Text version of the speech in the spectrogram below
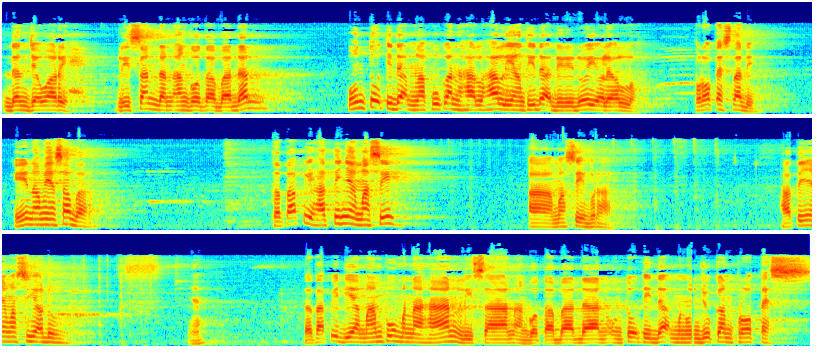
dan jawarih, lisan dan anggota badan untuk tidak melakukan hal-hal yang tidak diridhoi oleh Allah protes tadi. Ini namanya sabar. Tetapi hatinya masih ah, masih berat. Hatinya masih aduh. Ya. Tetapi dia mampu menahan lisan, anggota badan untuk tidak menunjukkan protes.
